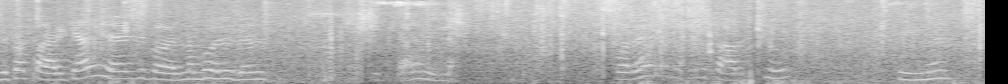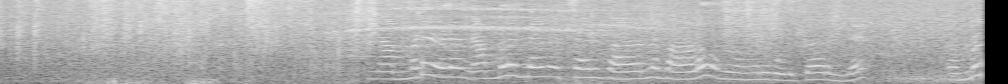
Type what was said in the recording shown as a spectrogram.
ഇതിപ്പോൾ പറിക്കാൻ വിചാരിച്ച് പോരണം പോലും ഇത് കിട്ടാനില്ല. കുറേ നമ്മൾ പറിച്ചു. പിന്നെ നമ്മുടെ ഇവിടെ നമ്മളെന്താന്ന് വെച്ചാൽ സാധാരണ വളമൊന്നും അങ്ങനെ കൊടുക്കാറില്ല. നമ്മൾ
